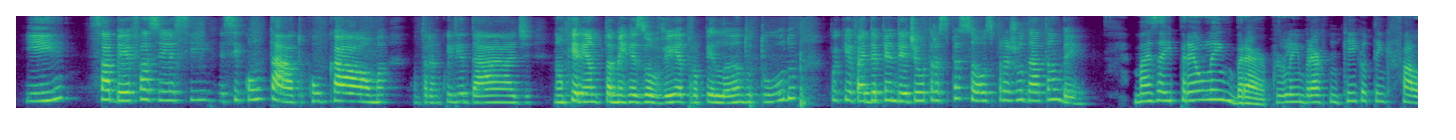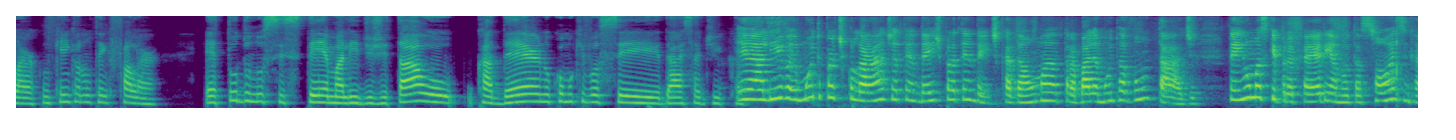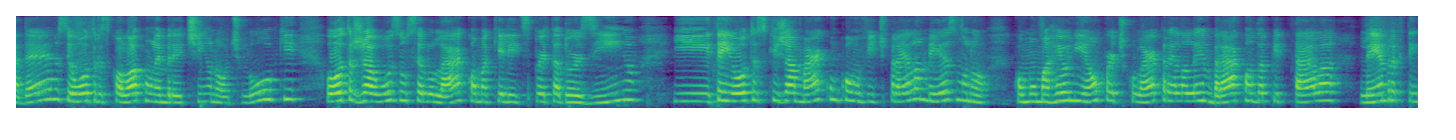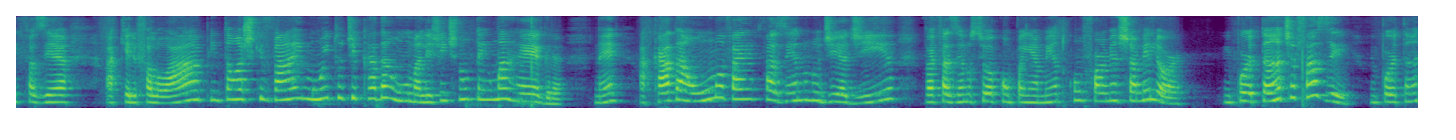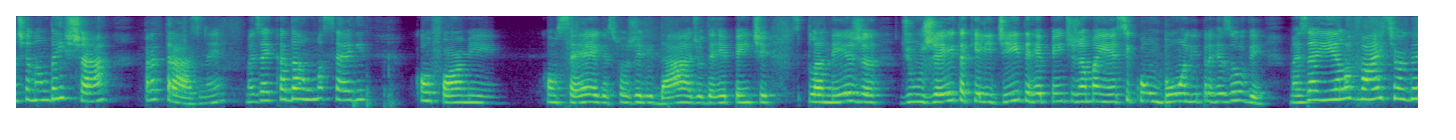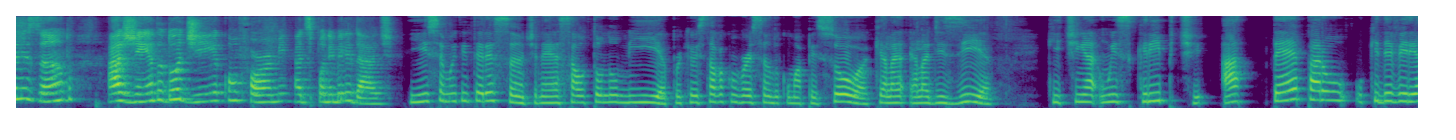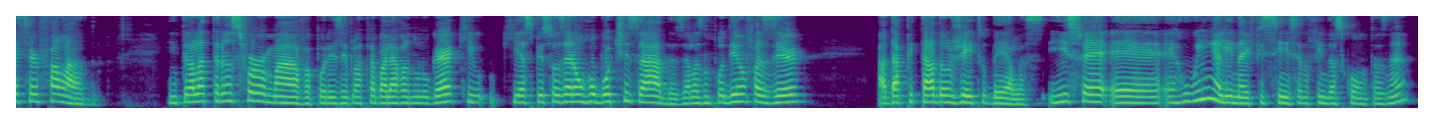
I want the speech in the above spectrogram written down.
E saber fazer esse, esse contato com calma, com tranquilidade, não querendo também resolver atropelando tudo, porque vai depender de outras pessoas para ajudar também. Mas aí, para eu lembrar, para eu lembrar com quem que eu tenho que falar, com quem que eu não tenho que falar, é tudo no sistema ali digital ou o caderno? Como que você dá essa dica? É ali é muito particular de atendente para atendente. Cada uma trabalha muito à vontade. Tem umas que preferem anotações em cadernos, e outras colocam um lembretinho no Outlook, outras já usam o celular como aquele despertadorzinho, e tem outras que já marcam um convite para ela mesma, como uma reunião particular, para ela lembrar, quando apitar, ela lembra que tem que fazer aquele follow-up. Então, acho que vai muito de cada uma. Ali a gente não tem uma regra, né? A cada uma vai fazendo no dia a dia, vai fazendo o seu acompanhamento conforme achar melhor. O importante é fazer, o importante é não deixar para trás, né? Mas aí cada uma segue conforme consegue a sua agilidade, ou de repente planeja de um jeito aquele dia e de repente já amanhece com um bom ali para resolver. Mas aí ela vai se organizando a agenda do dia conforme a disponibilidade. E isso é muito interessante, né? Essa autonomia, porque eu estava conversando com uma pessoa que ela, ela dizia que tinha um script até para o, o que deveria ser falado. Então ela transformava, por exemplo, ela trabalhava num lugar que, que as pessoas eram robotizadas, elas não podiam fazer adaptado ao jeito delas. E isso é, é, é ruim ali na eficiência, no fim das contas, né?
